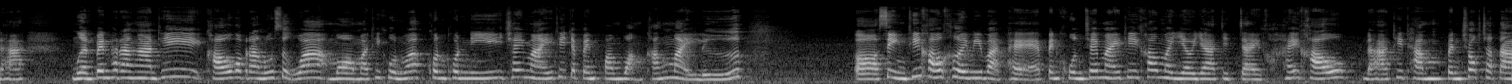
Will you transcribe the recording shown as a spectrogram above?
นะคะเหมือนเป็นพลังงานที่เขากำลังรู้สึกว่ามองมาที่คุณว่าคนคนนี้ใช่ไหมที่จะเป็นความหวังครั้งใหม่หรือเออ สิ่งที่เขาเคยมีบาดแผลเป็นคุณใช่ไหมที่เข้ามาเยียวยาจิตใจให้เขานะคะที่ทำเป็นโชคชะตา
